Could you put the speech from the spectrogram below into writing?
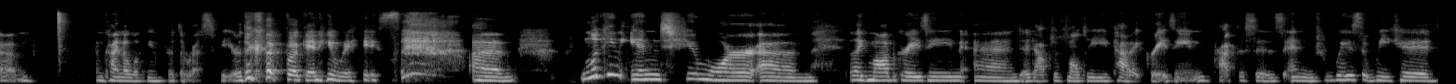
um, I'm kind of looking for the recipe or the cookbook anyways. um, looking into more um, like mob grazing and adaptive multi-paddock grazing practices and ways that we could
